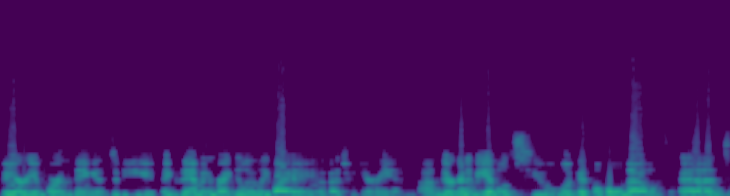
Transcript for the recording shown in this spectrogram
very important thing is to be examined regularly by a veterinarian. Um, they're going to be able to look at the whole mouth and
